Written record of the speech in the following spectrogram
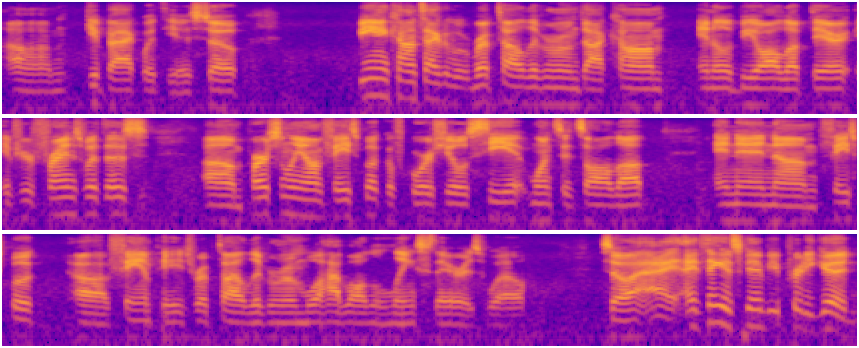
um, get back with you. So be in contact with ReptileLivingRoom.com, and it'll be all up there. If you're friends with us um, personally on Facebook, of course, you'll see it once it's all up. And then um, Facebook uh, fan page, Reptile Living Room, we'll have all the links there as well. So I, I think it's going to be pretty good.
